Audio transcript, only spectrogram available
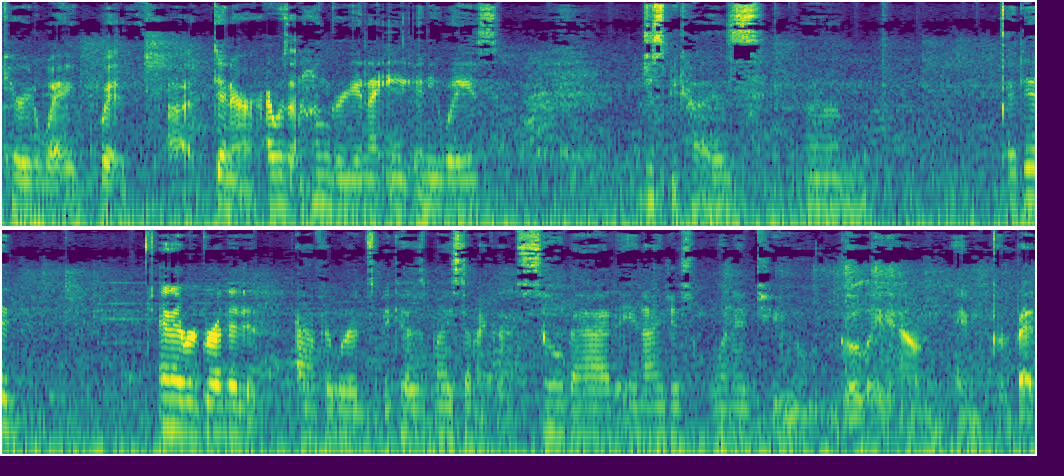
carried away with uh, dinner. I wasn't hungry and I ate anyways just because um, I did. And I regretted it afterwards because my stomach hurt so bad and I just wanted to go lay down and go to bed.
